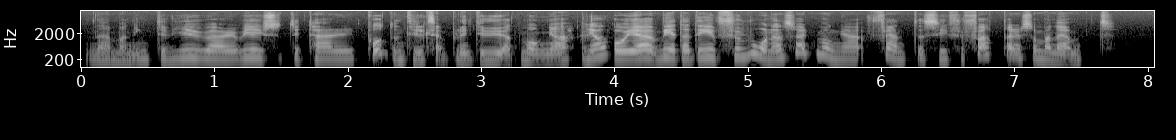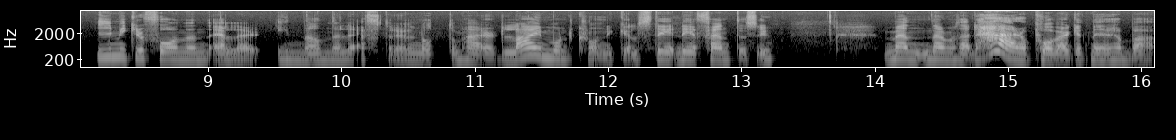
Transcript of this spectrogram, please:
när man intervjuar. Vi har ju suttit här i podden till exempel och intervjuat många. Ja. Och jag vet att det är förvånansvärt många fantasyförfattare som har nämnt i mikrofonen eller innan eller efter eller något. De här Limond Chronicles, det, det är fantasy. Men när man säger det här har påverkat mig och jag bara,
